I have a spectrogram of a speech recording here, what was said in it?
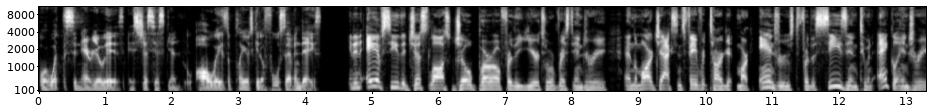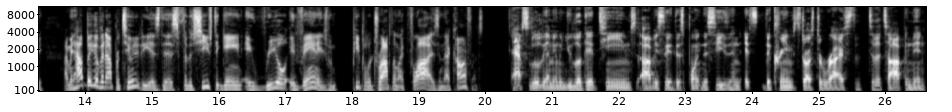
or what the scenario is. It's just his schedule. Always the players get a full seven days. In an AFC that just lost Joe Burrow for the year to a wrist injury and Lamar Jackson's favorite target, Mark Andrews, for the season to an ankle injury, I mean, how big of an opportunity is this for the Chiefs to gain a real advantage when people are dropping like flies in that conference? Absolutely. I mean, when you look at teams, obviously at this point in the season, it's the cream starts to rise to, the top, and then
